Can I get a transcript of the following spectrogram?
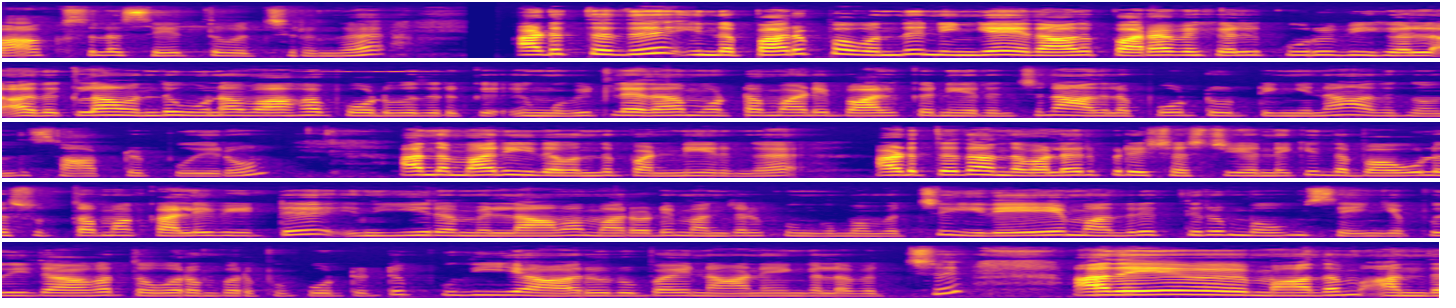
பாக்ஸில் சேர்த்து வச்சுருங்க. அடுத்தது இந்த பருப்பை வந்து நீங்கள் ஏதாவது பறவைகள் குருவிகள் அதுக்கெலாம் வந்து உணவாக போடுவதற்கு உங்கள் வீட்டில் ஏதாவது மொட்டை மாடி பால்கனி இருந்துச்சுன்னா அதில் போட்டு விட்டிங்கன்னா அதுங்க வந்து சாப்பிட்டு போயிடும் அந்த மாதிரி இதை வந்து பண்ணிடுங்க அடுத்தது அந்த வளர்ப்பிரி சஷ்டி அன்னைக்கு இந்த பவுலை சுத்தமாக கழுவிட்டு இந்த ஈரம் இல்லாமல் மறுபடியும் மஞ்சள் குங்குமம் வச்சு இதே மாதிரி திரும்பவும் செய்யுங்க. புதிதாக துவரம் பருப்பு போட்டுட்டு புதிய ஆறு ரூபாய் நாணயங்களை வச்சு அதே மாதம் அந்த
